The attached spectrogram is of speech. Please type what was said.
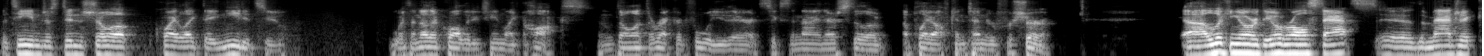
the team just didn't show up quite like they needed to with another quality team like the Hawks. And don't let the record fool you there at six and nine. They're still a, a playoff contender for sure. Uh, looking over at the overall stats, uh, the Magic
